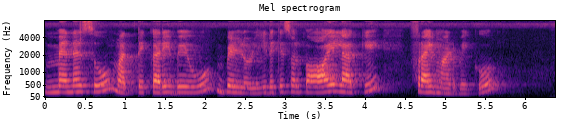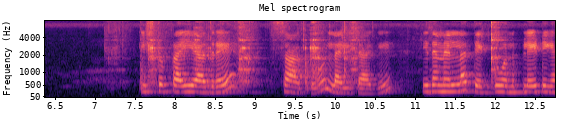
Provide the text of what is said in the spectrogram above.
ಮೆಣಸು ಮತ್ತು ಕರಿಬೇವು, ಬೆಳ್ಳುಳ್ಳಿ. ಇದಕ್ಕೆ ಸ್ವಲ್ಪ ಆಯಿಲ್ ಹಾಕಿ ಫ್ರೈ ಮಾಡಬೇಕು. ಇಷ್ಟು ಫ್ರೈ ಆದರೆ ಸಾಕು ಲೈಟಾಗಿ ಇದನ್ನೆಲ್ಲ ತೆಗೆದು ಒಂದು ಪ್ಲೇಟಿಗೆ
